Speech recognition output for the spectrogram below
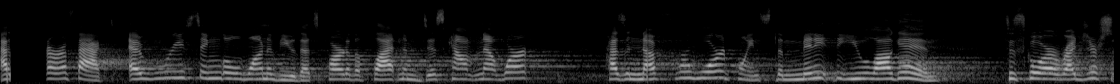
As a matter of fact, every single one of you that's part of the Platinum Discount Network has enough reward points the minute that you log in to score a register,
